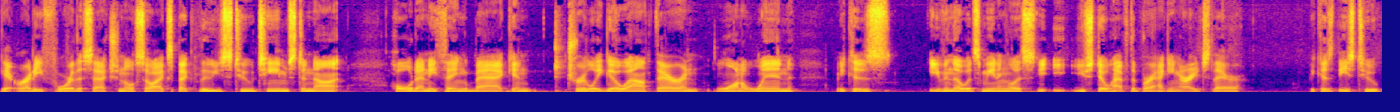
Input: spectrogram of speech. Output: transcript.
get ready for the sectional. So I expect these two teams to not hold anything back and truly go out there and want to win because even though it's meaningless, you still have the bragging rights there because these two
